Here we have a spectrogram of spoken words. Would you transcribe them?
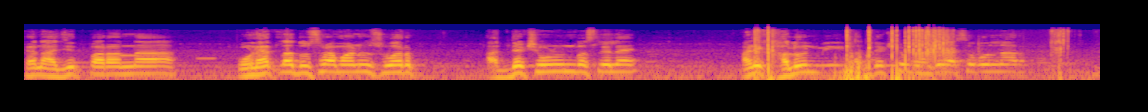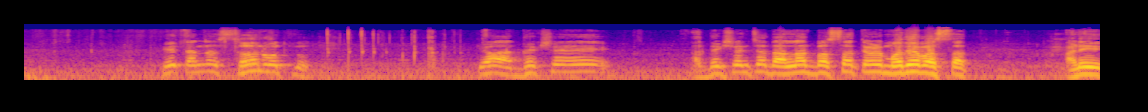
कारण अजित पवारांना पुण्यातला दुसरा माणूस वर अध्यक्ष म्हणून बसलेला आहे. आणि खालून मी अध्यक्ष महोदय असं बोलणार हे त्यांना सहन होत नव्हतं. किंवा अध्यक्ष हे अध्यक्षांच्या दालनात बसतात त्यावेळी मध्ये बसतात. आणि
